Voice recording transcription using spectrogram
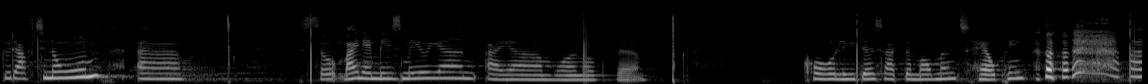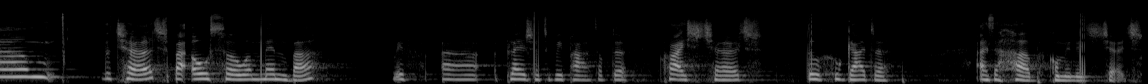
Good afternoon. Uh, so, my name is Marianne. I am one of the core leaders at the moment, helping um, the church, but also a member with uh, a pleasure to be part of the Christ Church, the Hugada as a hub community church.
